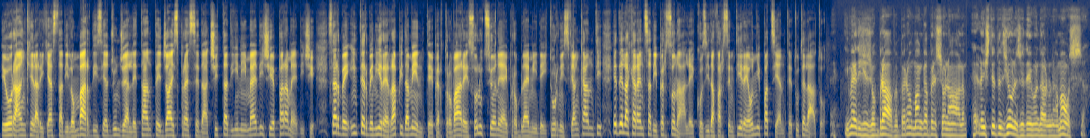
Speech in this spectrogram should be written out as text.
e ora anche la richiesta di Lombardi si aggiunge alle tante già espresse da cittadini, medici e paramedici. Serve intervenire rapidamente per trovare soluzione ai problemi dei turni sfiancanti e della carenza di personale, così da far sentire ogni paziente tutelato. I medici sono bravi, però manca personale. Le istituzioni si devono dare una mossa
